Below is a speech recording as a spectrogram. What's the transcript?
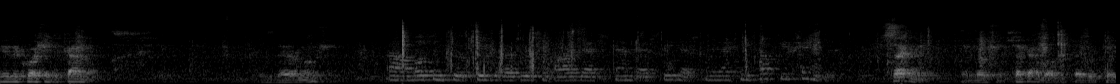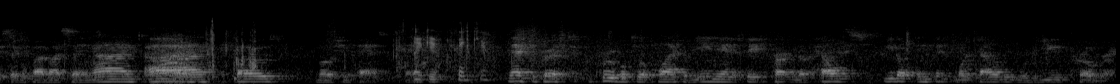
Any other questions or comments? Is there a motion? Uh, motion to approve the resolution R ten C twenty nineteen health fee changes. Second. A motion is second. All those in favor, please signify by saying aye. Aye. Opposed? Motion passes. Thank you. Thank you. Next, request approval to apply for the Indiana State Department of Health's fetal infant mortality review program.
